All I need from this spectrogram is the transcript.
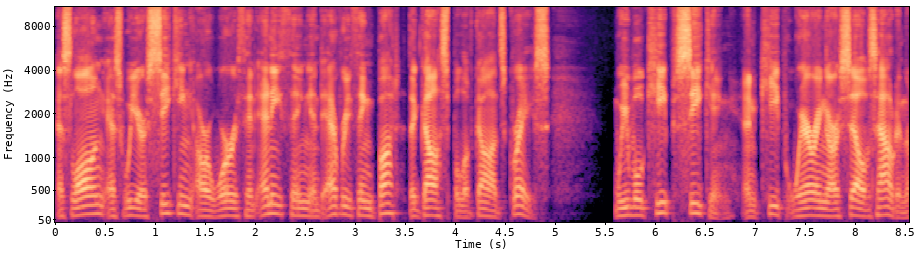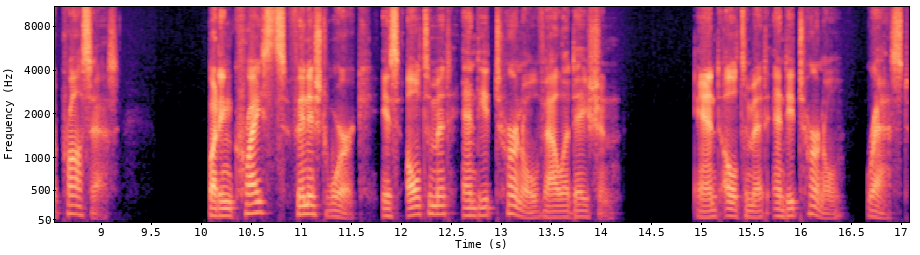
As long as we are seeking our worth in anything and everything but the gospel of God's grace, we will keep seeking and keep wearing ourselves out in the process. But in Christ's finished work is ultimate and eternal validation, and ultimate and eternal rest.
